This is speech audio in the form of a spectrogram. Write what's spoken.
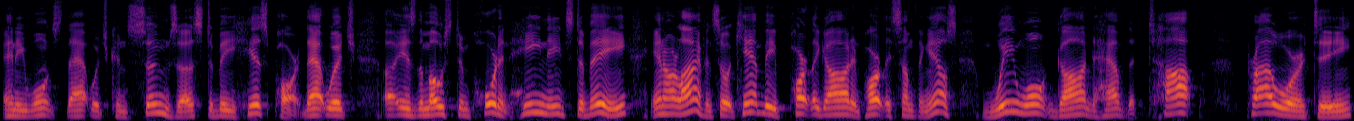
and He wants that which consumes us to be His part, that which uh, is the most important He needs to be in our life. And so it can't be partly God and partly something else. We want God to have the top priority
